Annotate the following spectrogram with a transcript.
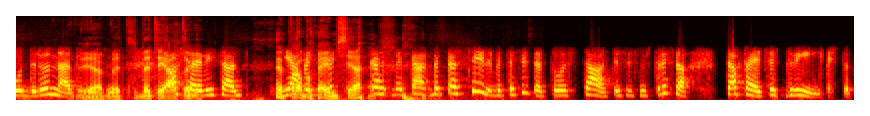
gudri runāju. Jā, bet, bet jā, tagad... visādi jā, problēmas, bet, jā. Bet, bet, tā, bet tas ir, bet tas ir ar to stāst. Es esmu stresā, tāpēc es drīkstu.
